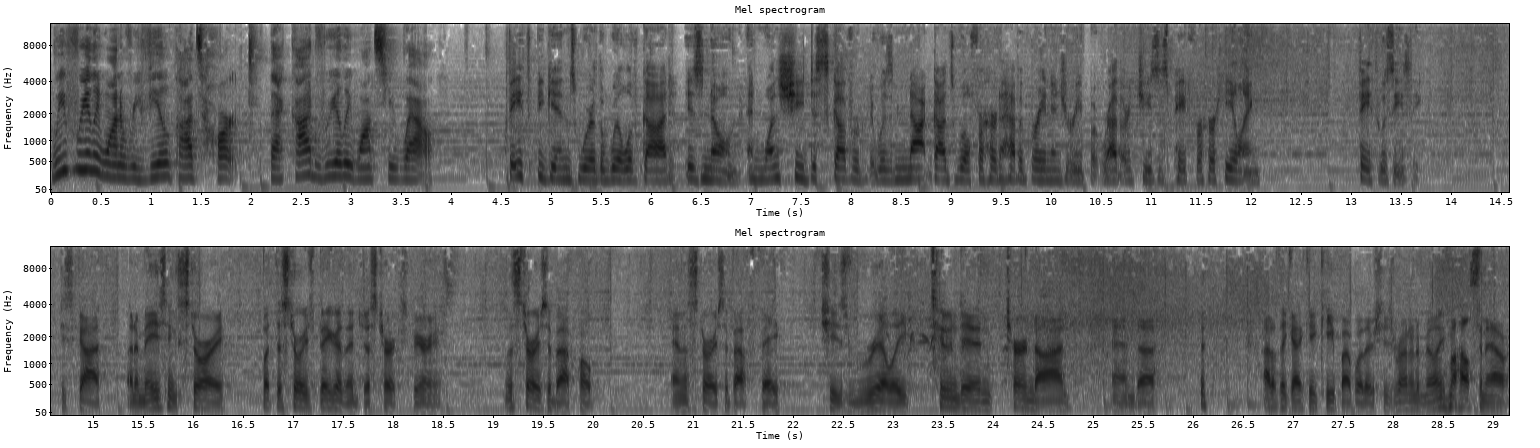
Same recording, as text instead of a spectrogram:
We really want to reveal God's heart, that God really wants you well. Faith begins where the will of God is known. And once she discovered it was not God's will for her to have a brain injury, but rather Jesus paid for her healing, faith was easy. She's got an amazing story, but the story's bigger than just her experience. The story's about hope, and the story's about faith. She's really tuned in, turned on, and uh, I don't think I could keep up with her. She's running a million miles an hour.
